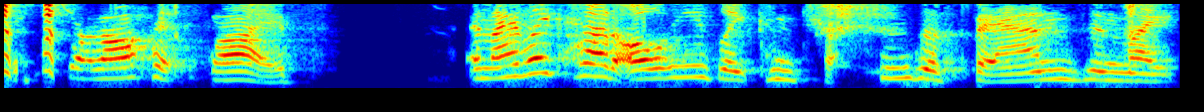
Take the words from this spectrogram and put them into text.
it start off at five. And I like had all these like contractions of fans and like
